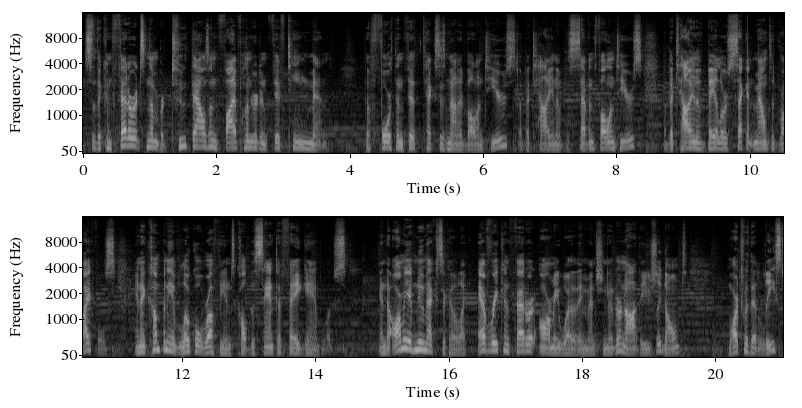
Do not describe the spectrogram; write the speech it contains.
So the Confederates numbered 2,515 men. The 4th and 5th Texas Mounted Volunteers, a battalion of the 7th Volunteers, a battalion of Baylor's 2nd Mounted Rifles, and a company of local ruffians called the Santa Fe Gamblers. And the Army of New Mexico, like every Confederate army, whether they mention it or not, they usually don't, marched with at least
